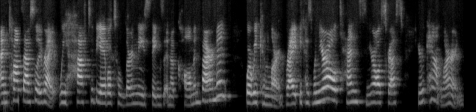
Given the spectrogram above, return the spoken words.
and tom's absolutely right we have to be able to learn these things in a calm environment where we can learn, right? Because when you're all tense and you're all stressed, you can't learn.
